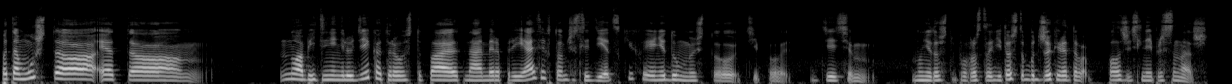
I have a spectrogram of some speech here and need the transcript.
потому что это ну, объединение людей, которые выступают на мероприятиях, в том числе детских, и я не думаю, что, типа, детям, ну, не то чтобы просто, не то чтобы Джокер — это положительный персонаж.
